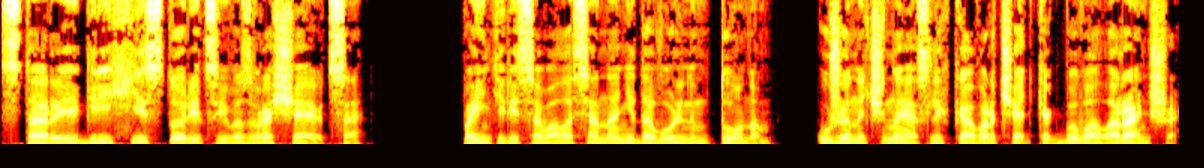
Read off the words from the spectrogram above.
«Старые грехи сторицей возвращаются», — поинтересовалась она недовольным тоном, уже начиная слегка ворчать, как бывало раньше,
